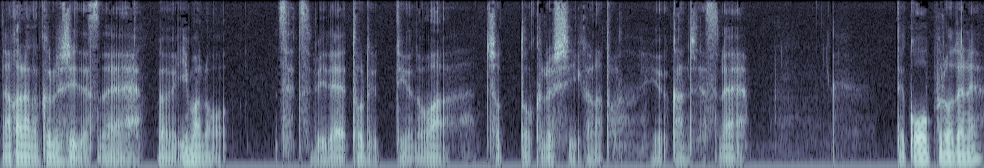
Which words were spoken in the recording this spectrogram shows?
なかなか苦しいですね。今の設備で撮るっていうのは。ちょっと苦しいかなという感じですね。で、GoPro でね、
